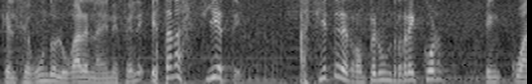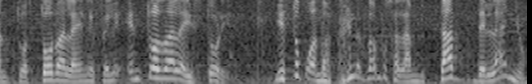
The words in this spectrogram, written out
que el segundo lugar en la NFL. Están a 7. A 7 de romper un récord en cuanto a toda la NFL, en toda la historia. Y esto cuando apenas vamos a la mitad del año.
